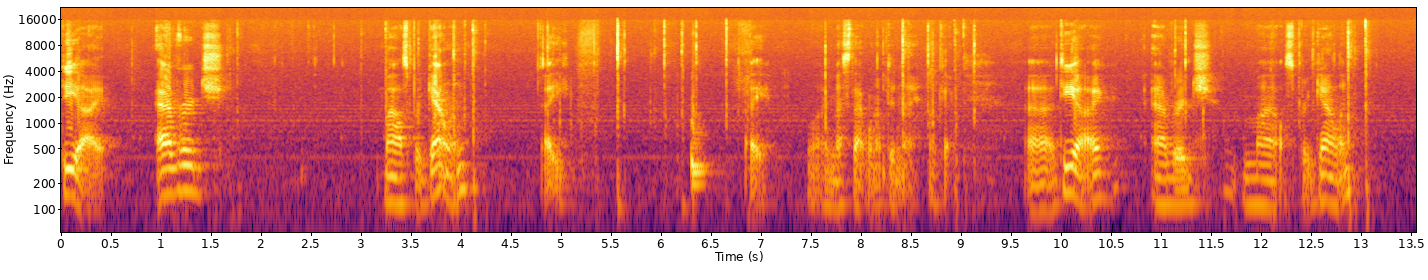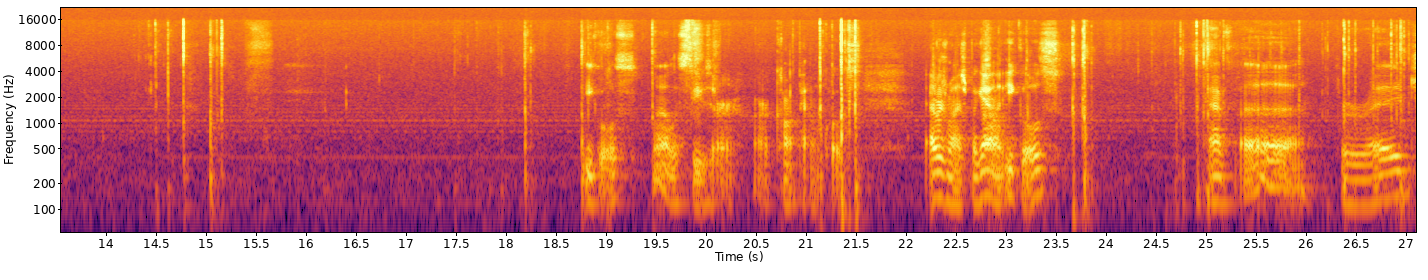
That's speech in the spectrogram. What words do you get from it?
DI, average miles per gallon. Aye. Aye. Well, I messed that one up, didn't I? Okay. Uh, DI, average miles per gallon. Equals, well, let's use our, our compound quotes. Average miles per gallon equals average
